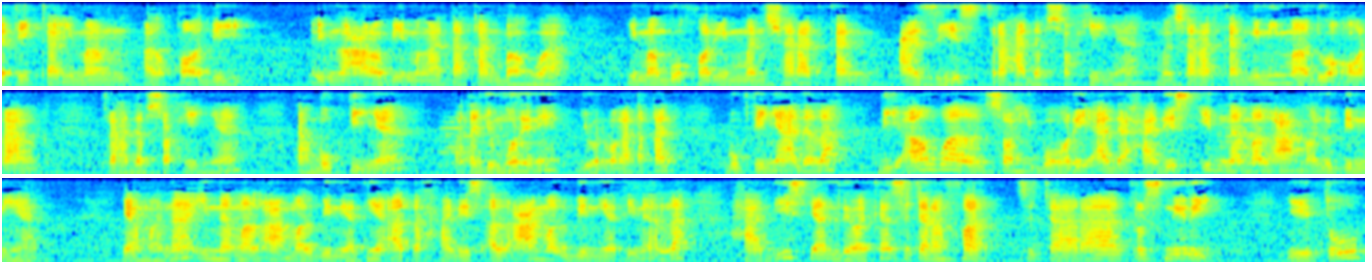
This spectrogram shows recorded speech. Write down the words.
ketika Imam Al-Qadi Ibnu Arabi mengatakan bahwa Imam Bukhari mensyaratkan aziz terhadap sohinya, mensyaratkan minimal dua orang terhadap sohinya. Nah, buktinya kata jumur ini jumur mengatakan buktinya adalah di awal Sahih Bukhari ada hadis innamal a'malu binniyat yang mana innamal a'mal binniyatnya atau hadis al amal binniyat ini adalah hadis yang diriwayatkan secara fard, secara tersendiri yaitu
